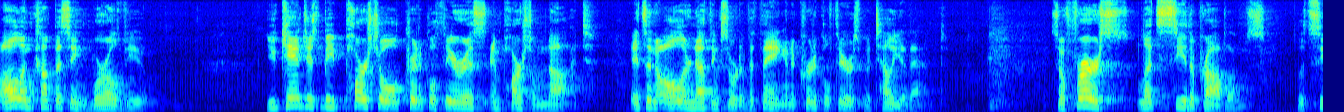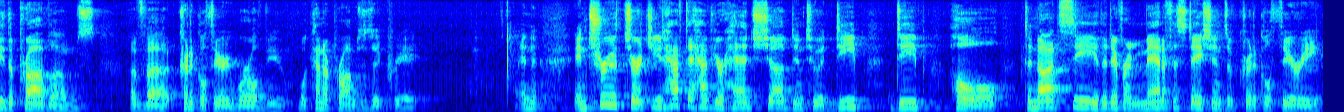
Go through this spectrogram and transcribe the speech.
all-encompassing worldview. You can't just be partial critical theorist and partial not. It's an all or nothing sort of a thing, and a critical theorist would tell you that. So, first, let's see the problems. Let's see the problems of a critical theory worldview. What kind of problems does it create? And in truth, church, you'd have to have your head shoved into a deep, deep hole to not see the different manifestations of critical theory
